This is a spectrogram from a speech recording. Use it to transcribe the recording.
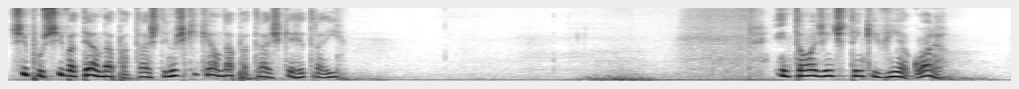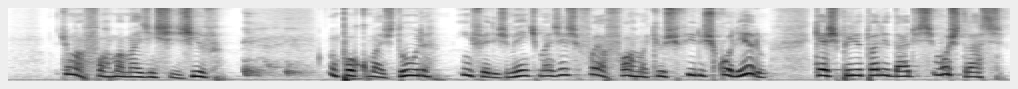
Se possível, até andar para trás. Tem uns que quer andar para trás, quer retrair. Então a gente tem que vir agora de uma forma mais incisiva, um pouco mais dura, infelizmente, mas essa foi a forma que os filhos escolheram que a espiritualidade se mostrasse.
